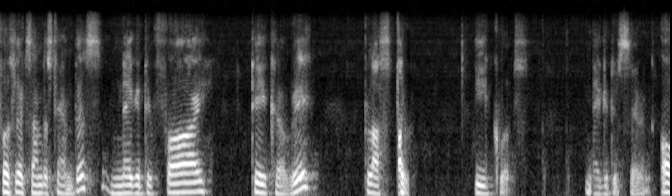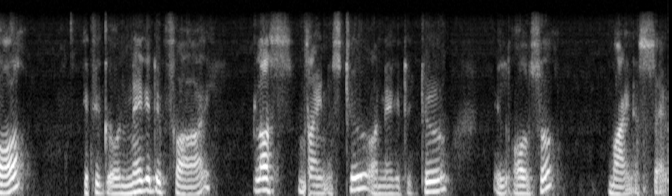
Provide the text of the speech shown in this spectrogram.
First let's understand this. Negative 5 take away plus 2 equals negative 7 or if you go negative 5 plus minus 2 or negative 2 is also minus 7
